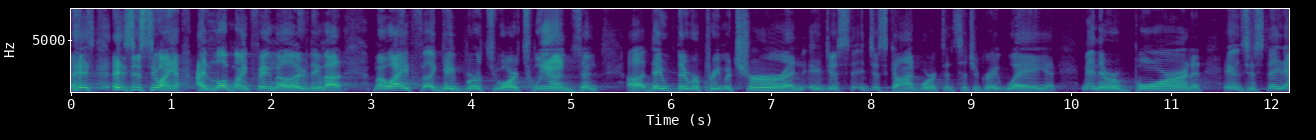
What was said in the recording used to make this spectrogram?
it's, it's just who I am. I love my family. I love everything about it. My wife uh, gave birth to our twins, and uh, they, they were premature, and it just, it just God worked in such a great way. And man, they were born, and it was just, they,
